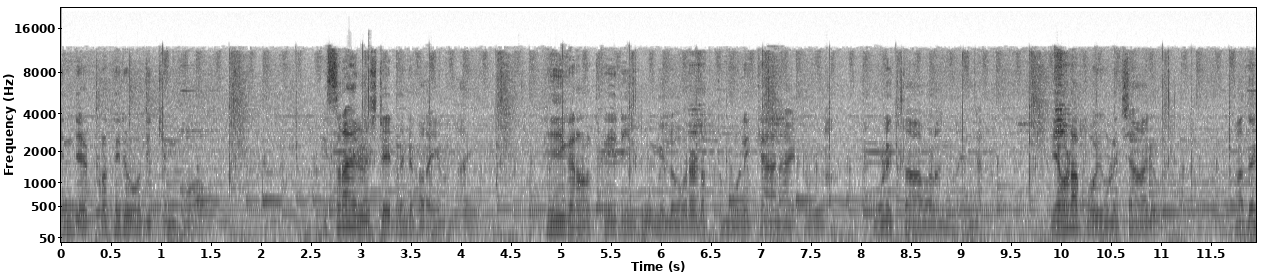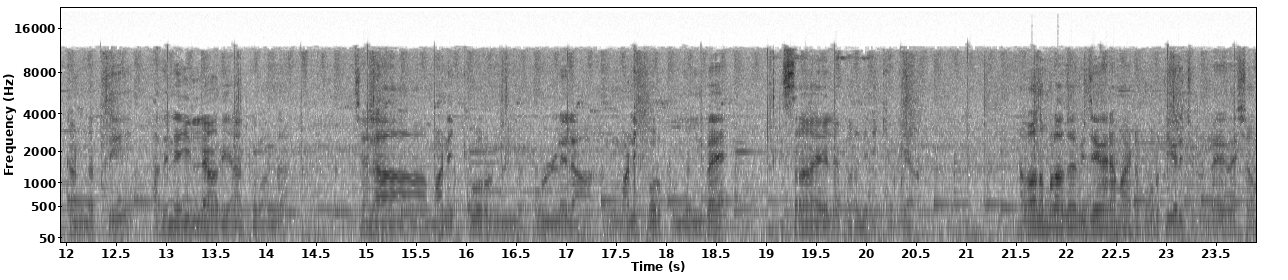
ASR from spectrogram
ഇന്ത്യ പ്രതിരോധിക്കുമ്പോൾ ഇസ്രായേൽ ഒരു സ്റ്റേറ്റ്മെന്റ് പറയുകയുണ്ടായി. ഭീകരർക്ക് ഇനി ഭൂമിയിൽ ഒരിടത്തും ഒളിക്കാനായിട്ടുള്ള ഒളിത്താവളങ്ങളില്ല. എവിടെ പോയി ഒളിച്ചാലും അത് കണ്ടെത്തി അതിനെ ഇല്ലാതെയാക്കുമെന്ന് ചില മണിക്കൂറിന് ഉള്ളിലാണ് മണിക്കൂർക്ക് മുമ്പേ ഇസ്രായേൽ പറഞ്ഞിരിക്കുകയാണ്. അപ്പോൾ നമ്മളത് വിജയകരമായിട്ട് പൂർത്തീകരിച്ചിട്ടുണ്ട്. ഏകദേശം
